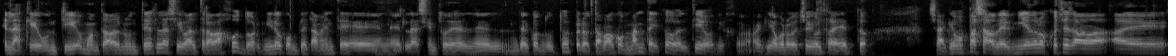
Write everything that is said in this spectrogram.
en la que un tío montado en un Tesla se iba al trabajo dormido completamente en el asiento del, del, conductor, pero estaba con manta y todo el tío. Dijo, aquí aprovecho yo el trayecto. O sea, que hemos pasado del miedo a los coches a,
